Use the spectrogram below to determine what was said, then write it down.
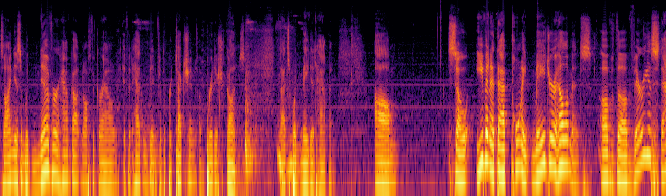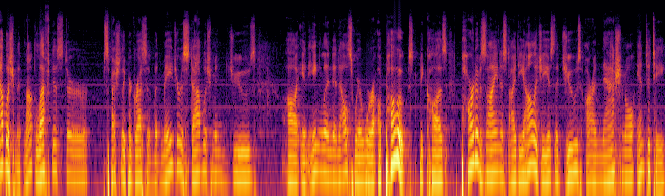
Zionism would never have gotten off the ground if it hadn't been for the protection of British guns. That's Mhm. what made it happen. Um, so even at that point, major elements of the very establishment, not leftist or especially progressive, but major establishment Jews uh, in England and elsewhere were opposed because part of Zionist ideology is that Jews are a national entity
